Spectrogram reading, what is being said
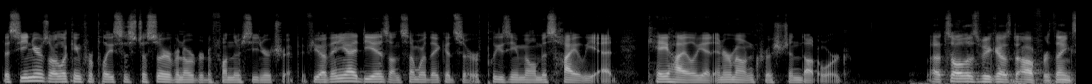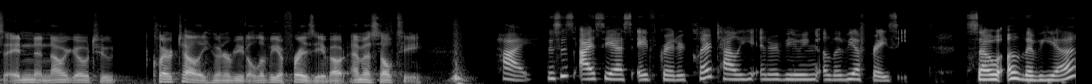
The seniors are looking for places to serve in order to fund their senior trip. If you have any ideas on somewhere they could serve, please email Miss Hiley at khiley at intermountainchristian.org. That's all this week has to offer. Thanks, Aiden. And now we go to Claire Talley, who interviewed Olivia Frazee about MSLT. Hi, this is ICS 8th grader Claire Talley interviewing Olivia Frazee. So, Olivia,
